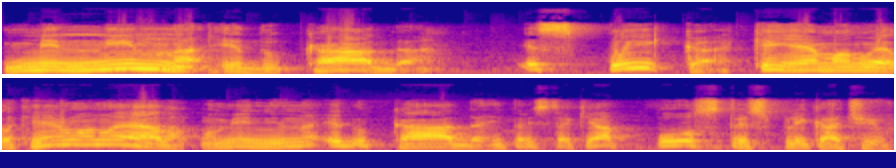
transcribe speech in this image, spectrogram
menina educada explica quem é Manuela. Quem é Manuela? Uma menina educada. Então, isso aqui é aposto explicativo.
